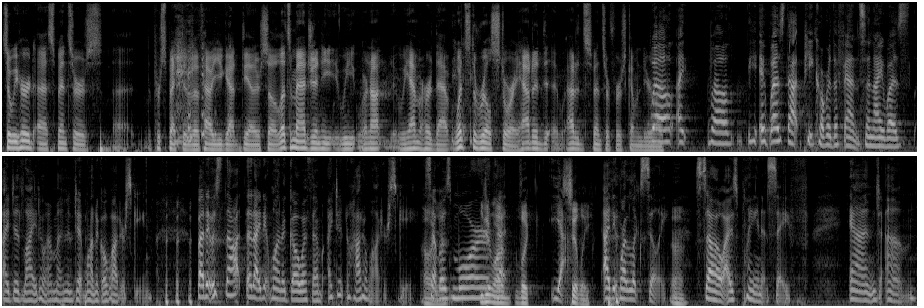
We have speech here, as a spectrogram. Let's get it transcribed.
So we heard uh, Spencer's uh, the perspective of how you got together. So let's imagine he we we're not we haven't heard that. What's the real story? How did how did Spencer first come into your life? Well, I well, it was that peek over the fence, and I was I did lie to him and didn't want to go water skiing, but it was thought that I didn't want to go with him. I didn't know how to water ski, Oh, so it was more. You didn't want to look yeah, silly. I didn't want to look silly, Uh-huh. so I was playing it safe, and um,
